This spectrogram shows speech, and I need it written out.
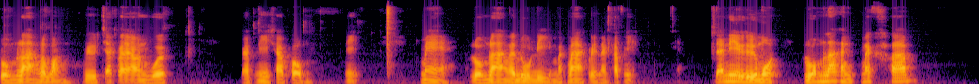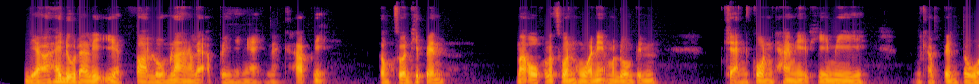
รวมล่างระหว่างวิวแจ็คและออนเวิร์กแบบนี้ครับผมนี่แม่รวมล่างแล้วดูดีมาก ๆ เลยนะครับนี่และนี่คือโหมดรวมล่างนะครับ เดี๋ยวให้ดูรายละเอียดตอนรวมล่างและเป็นยังไงนะครับ นี่ ตรงส่วนที่เป็นหน้าอกและส่วนหัวเนี่ยมันรวมเป็นแขนกลข้างนี้ที่มีเหมือนกับเป็นตัว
